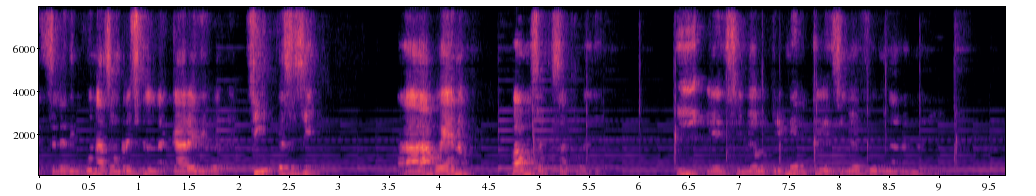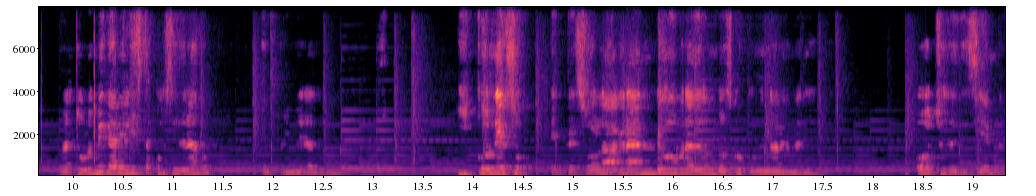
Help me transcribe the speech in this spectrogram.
se le dibujó una sonrisa en la cara y dijo, sí, eso sí. Ah, bueno, vamos a empezar por ahí. Y le enseñó, lo primero que le enseñó fue una Ave María. Bartolomé Garelli está considerado el primer alumno. Y con eso empezó la grande obra de Don Bosco con una Ave María. 8 de diciembre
